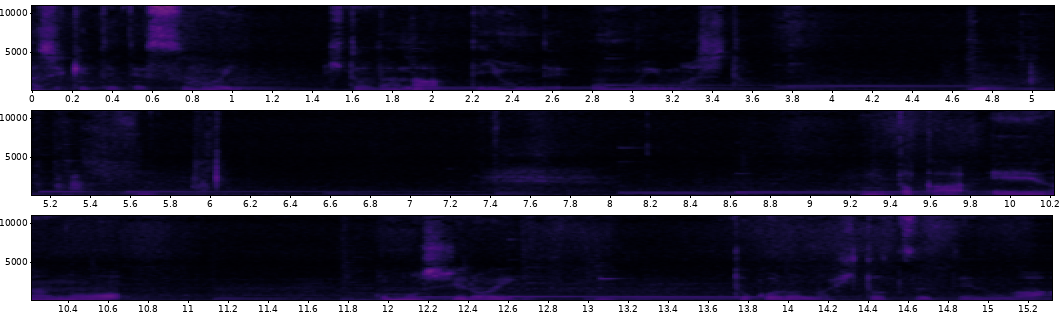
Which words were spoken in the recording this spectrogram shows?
弾けててすごい人だなって読んで思いました。本とか映画の面白いところの一つっていうのが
